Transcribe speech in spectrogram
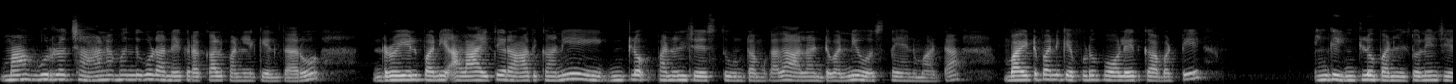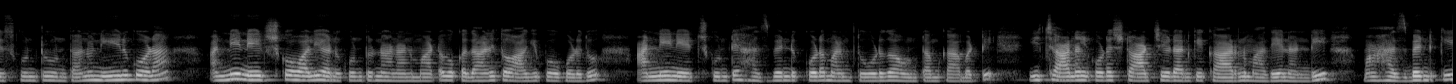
మా ఊర్లో చాలామంది కూడా అనేక రకాల పనులకి వెళ్తారు. రొయ్యల పని అలా అయితే రాదు కానీ ఇంట్లో పనులు చేస్తూ ఉంటాం కదా అలాంటివన్నీ వస్తాయి అన్నమాట బయట పనికి ఎప్పుడూ పోలేదు కాబట్టి ఇంకా ఇంట్లో పనులతోనే చేసుకుంటూ ఉంటాను. నేను కూడా అన్నీ నేర్చుకోవాలి అనుకుంటున్నాను అనమాట ఒకదానితో ఆగిపోకూడదు. అన్నీ నేర్చుకుంటే హస్బెండ్కి కూడా మనం తోడుగా ఉంటాం కాబట్టి ఈ ఛానల్ కూడా స్టార్ట్ చేయడానికి కారణం అదేనండి. మా హస్బెండ్కి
